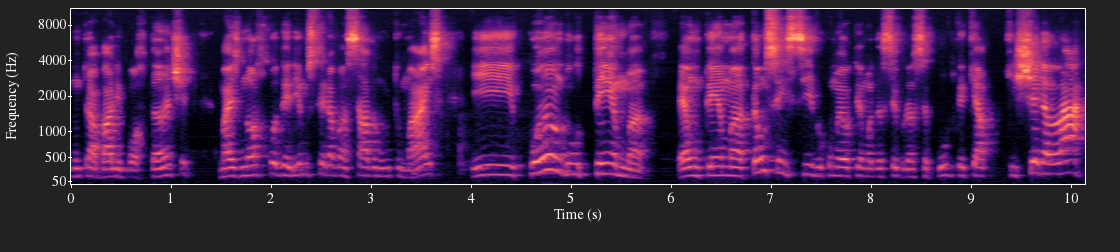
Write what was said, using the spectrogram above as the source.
um trabalho importante, mas nós poderíamos ter avançado muito mais, e quando o tema é um tema tão sensível como é o tema da segurança pública, que, a, que chega lá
